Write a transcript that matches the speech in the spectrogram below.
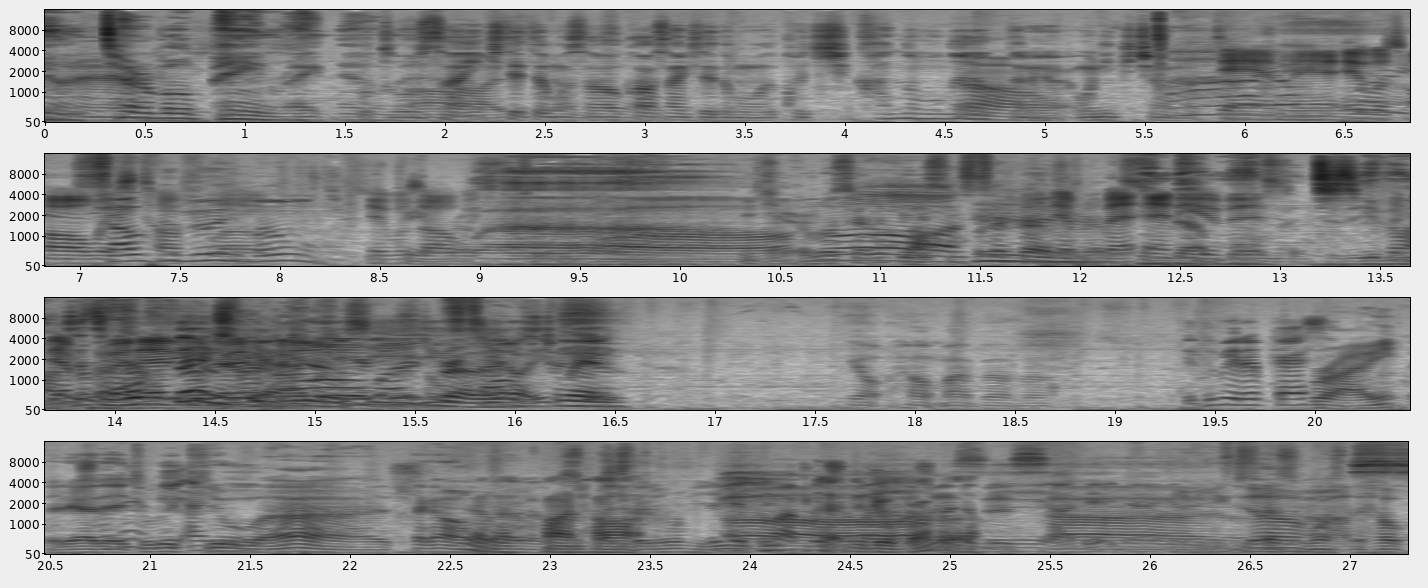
in terrible pain right now. お父さん生きててもさ、お母さん生きてても、これ時間の問題だったね、鬼来ちゃうんだ。 damn man, it was always Salve tough meu love. irmão. It was always. Wow. Nossa, Never met any of it. It's even Never It's a met whole any thing. of it. Oh my His brother, his twin. help, help my brother. Itu mirip kayak Right. Tá ligado? Aí tudo aquilo lá, tá legal. Yeah, that kind heart. Protected your brother. Just wants to help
